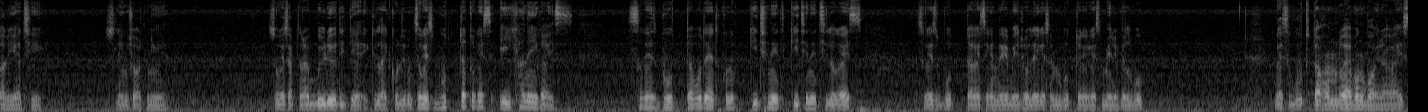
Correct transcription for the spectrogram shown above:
দাঁড়িয়ে আছি স্লিং শট নিয়ে। সো গাইস আপনারা ভিডিও দিতে একটি লাইক করে দেবেন। সো গাইস ভূতটা তো গাইস এইখানেই গাইস সো গাইস ভূতটা বোধহয় এতক্ষণে কিচেনে কিচেনে ছিল গাইস সো গাইস ভূতটা গাইস এখান থেকে বের হলে গেছে আমি ভূতটাকে গাইস মেরে ফেলব। গাইস ভূতটা অন্ধ এবং বয়রা গাইস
